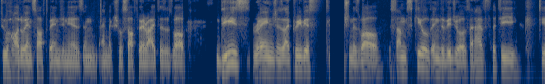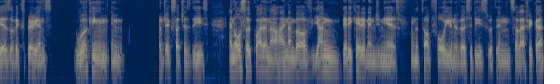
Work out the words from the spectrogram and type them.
to hardware and software engineers and, and actual software writers as well. These range, as I previously mentioned as well, some skilled individuals that have 30 years of experience working in projects such as these, and also quite a high number of young, dedicated engineers from the top four universities within South Africa.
